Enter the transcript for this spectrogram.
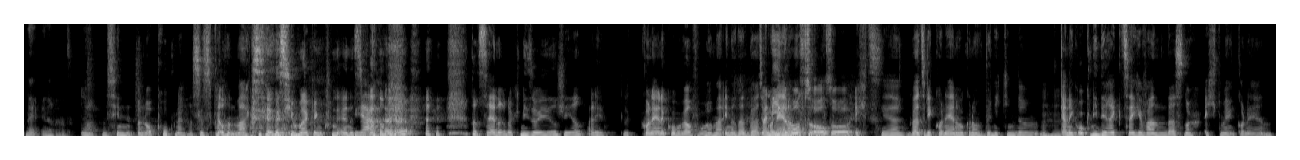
Nee, inderdaad. Ja, misschien een oproep naar als je spel aan het maken bent. Misschien maak een konijnenspel. Ja. er zijn er nog niet zo heel veel. Allee, de konijnen komen wel voor, maar inderdaad buiten maar niet in de konijnenhokken- hoofdrol, zo echt. Ja, buiten die konijnenhokken of Bunny Kingdom Mhm. kan ik ook niet direct zeggen van dat is nog echt mijn konijn.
